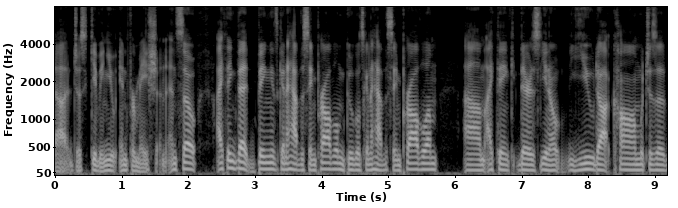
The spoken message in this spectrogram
uh, just giving you information. And so I think that Bing is going to have the same problem. Google's going to have the same problem. Um, I think there's, you know, you.com, which is a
